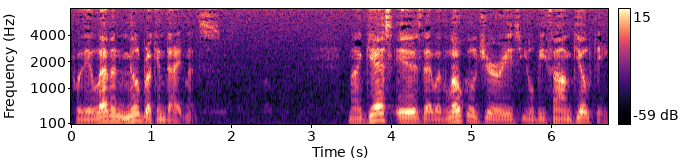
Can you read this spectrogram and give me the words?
for the 11 Millbrook indictments. My guess is that with local juries, you'll be found guilty.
